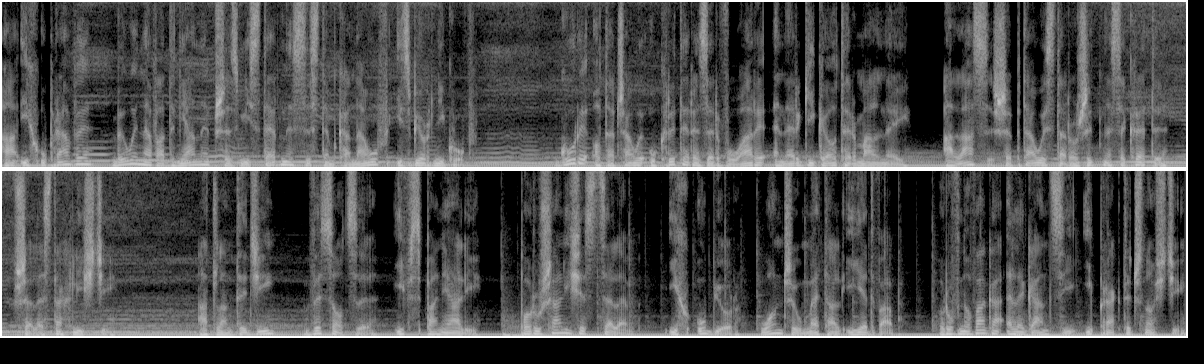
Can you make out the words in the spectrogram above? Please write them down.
a ich uprawy były nawadniane przez misterny system kanałów i zbiorników. Góry otaczały ukryte rezerwuary energii geotermalnej, a lasy szeptały starożytne sekrety w szelestach liści. Atlantydzi, wysocy i wspaniali, poruszali się z celem. Ich ubiór łączył metal i jedwab, równowaga elegancji i praktyczności.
